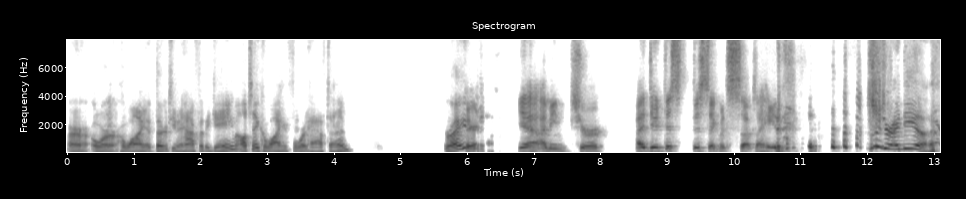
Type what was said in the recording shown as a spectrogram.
or or Hawaii at 13 and a half for the game. I'll take Hawaii at four at halftime. Right? Yeah, I mean, sure. I dude, this this segment sucks. I hate it. your idea.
